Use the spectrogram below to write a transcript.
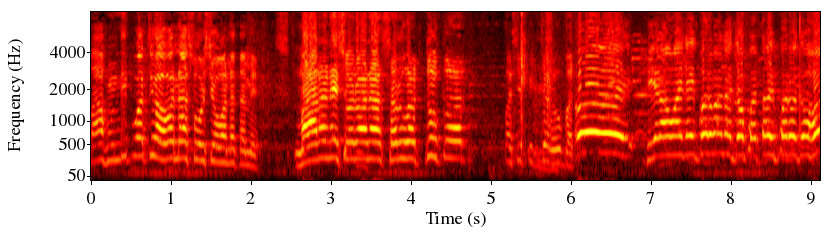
બા હુંદી પહોંચ્યો હવે ના સોરશો તમે. મારા ને સોરવાના શરૂઆત તું કર પછી પિક્ચર હું બતા ફેરાવાય નહીં ફરવાના જો ફરતા ફરો જો હો.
